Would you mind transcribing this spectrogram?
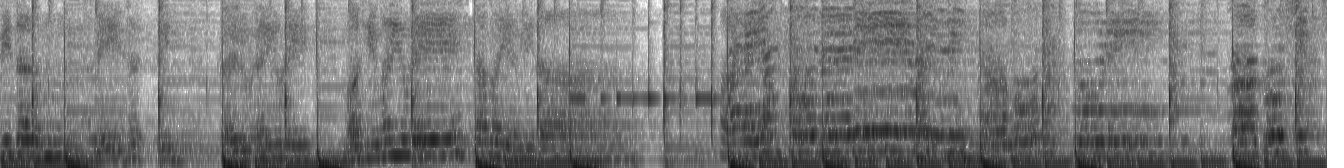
വിതറും സ്നേഹത്തിൻ കരുണയുടെ മഹിമയുടെ സമയമിതാ. പറയാം സോദരേ വരുവിൻ നാമോദത്തോടെ ആഘോഷിച്ച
